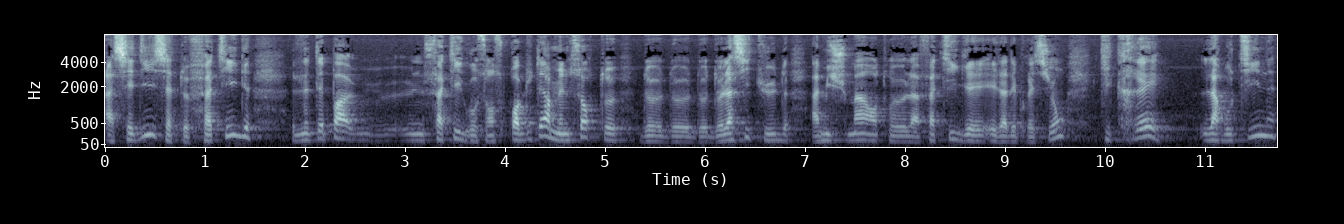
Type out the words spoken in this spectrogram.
acédie, cette fatigue, n'était pas une fatigue au sens propre du terme, mais une sorte de, lassitude, à mi-chemin entre la fatigue et, la dépression, qui crée la routine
